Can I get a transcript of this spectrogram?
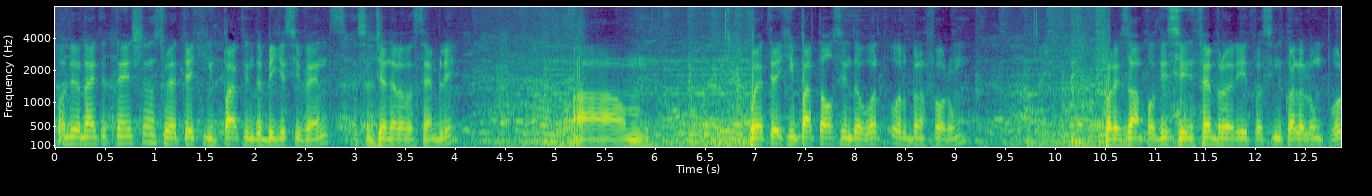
for the United Nations. We are taking part in the biggest events as a General Assembly. Um, we are taking part also in the World Urban Forum. For example, this year in February it was in Kuala Lumpur,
